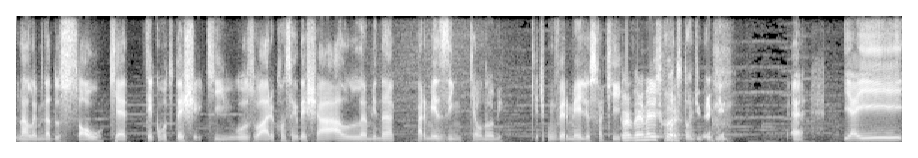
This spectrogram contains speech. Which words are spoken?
na lâmina do sol que é tem como tu deixar que o usuário consegue deixar a lâmina carmesim, que é o nome, que é tipo um vermelho só que Vermelho um escuro. outro tom de vermelho. É. E aí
